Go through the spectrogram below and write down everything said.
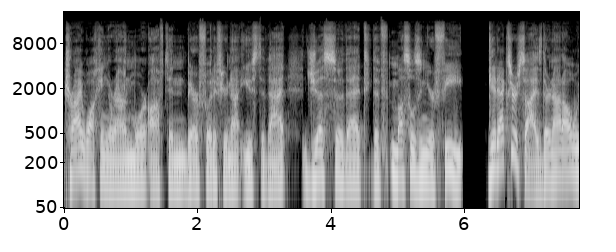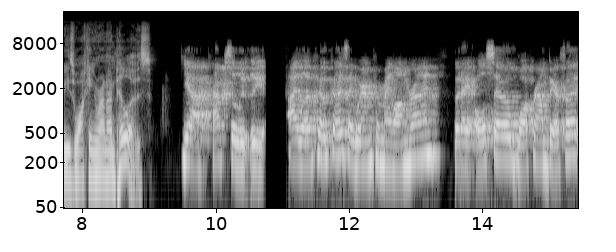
try walking around more often barefoot if you're not used to that, just so that the muscles in your feet get exercise. They're not always walking around on pillows. Yeah, absolutely. I love Hoka's. I wear them for my long run but I also walk around barefoot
